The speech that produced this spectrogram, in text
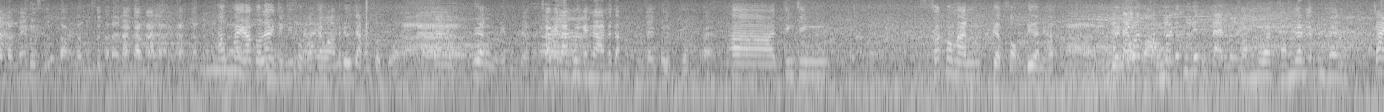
นมันไม่รู้สึกแบบมันรู้สึกอะไรหลังจากนั้นแหละจากเพื่อนเป็นเอ้าไม่ครับตอนแรกจริงๆผมกับแพรวาไม่ได้รู้จักกันส่วนตัวครับอ่า แค่เพื่อนอยู่ในกลุ่มเดียวกันใช้เวลาคุยกันนานไม่ตัดสินใจเปิดชมไป อ่าจริงๆ สักประมาณเกือบ 2 เดือนครับเดือนแต่กว่าว่าสองเดือนก็คือเรียกเป็นแฟนเลย สองเดือนสองเดือนนี่เป็นแฟนเลยๆใช่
